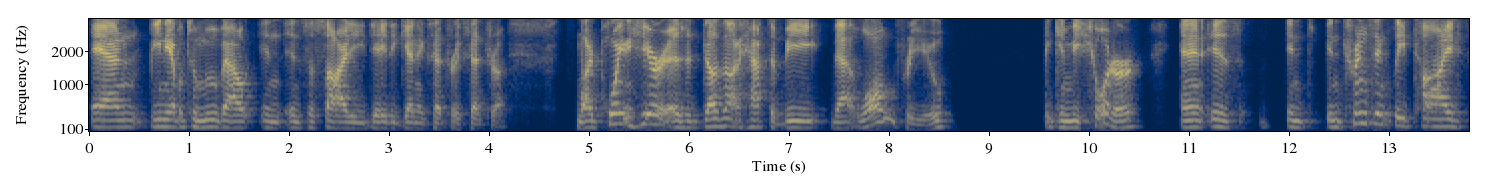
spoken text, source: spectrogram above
and being able to move out in in society, date again, et cetera, et cetera. My point here is it does not have to be that long for you. It can be shorter and it is in, intrinsically tied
